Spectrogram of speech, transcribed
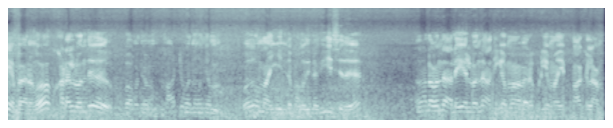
அலையே பாருங்க. கடல் வந்து இப்போ கொஞ்சம் காற்று வந்து கொஞ்சம் வேகமாக இங்கே இந்த பகுதியில் வீசுது. அதனால் வந்து அலைகள் வந்து அதிகமாக வரக்கூடிய மாதிரி பார்க்கலாம்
